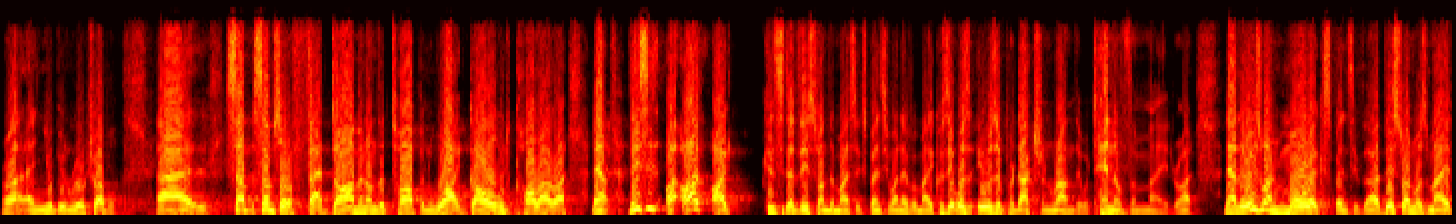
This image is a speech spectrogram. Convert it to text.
right? And you'll be in real trouble. Uh, some, some sort of fat diamond on the top and white gold collar, right? Now, this is, I, I, I consider this one the most expensive one ever made because it was it was a production run. There were ten of them made, right? Now there is one more expensive though. This one was made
